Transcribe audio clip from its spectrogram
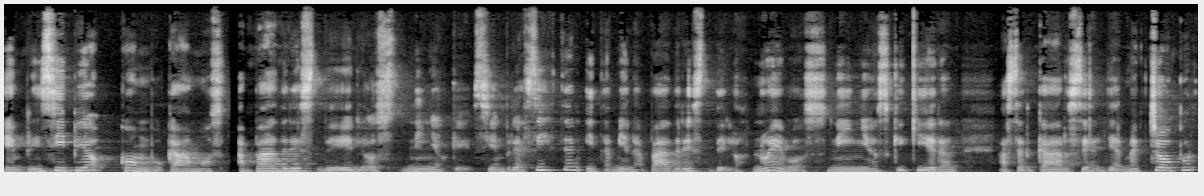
en principio, convocamos a padres de los niños que siempre asisten y también a padres de los nuevos niños que quieran acercarse al Yarmek Choport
